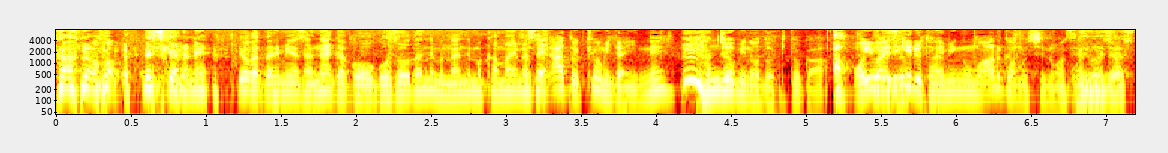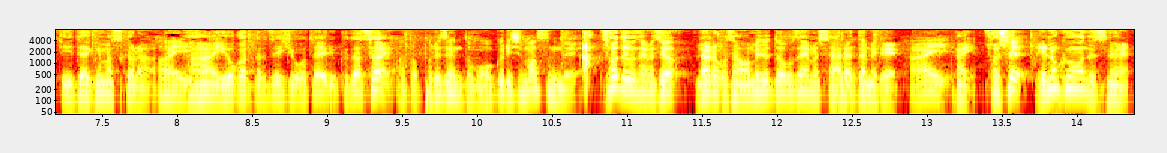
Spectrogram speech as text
あの、ですからね、よかったら皆さんなんかこうご相談でも何でも構いません。あと今日みたいにね、誕生日の時とかあお祝いいいできるタイミングもあるかもしれませんお祝いさせていただきますから、は、はいいよかったらぜひお便りください。あとプレゼントもお送りしますんであそうでございますよ。ララコさんおめでとうございました。改めて。はいそして、レノ君はですね、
